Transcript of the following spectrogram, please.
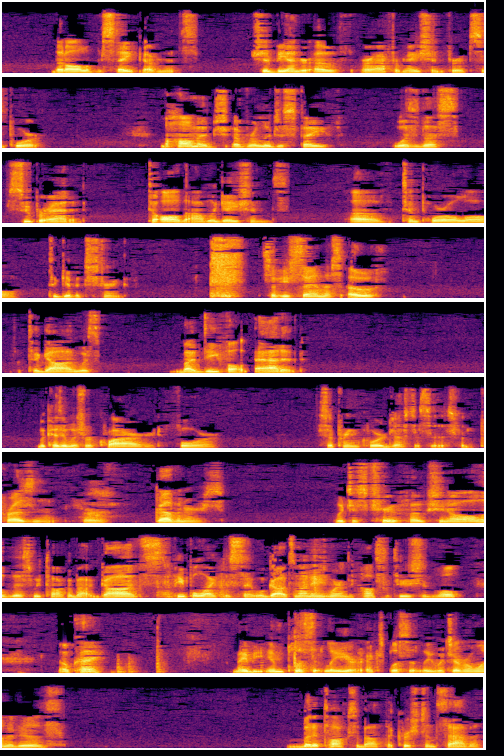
but all of the state governments, should be under oath or affirmation for its support. The homage of religious faith was thus superadded to all the obligations of temporal law to give it strength. So he's saying this oath to God was by default added because it was required for Supreme Court justices, for the president, for governors, which is true, folks. You know, all of this we talk about God's, people like to say, well, God's not anywhere in the Constitution. Well, okay maybe implicitly or explicitly, whichever one it is. But it talks about the Christian Sabbath,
